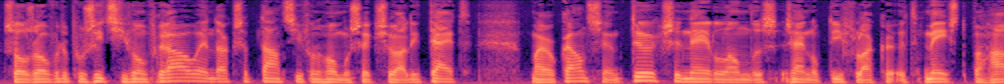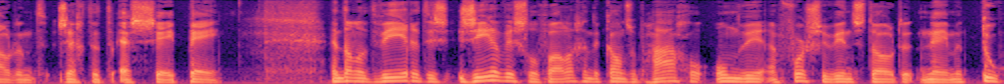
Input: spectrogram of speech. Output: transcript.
zoals over de positie van vrouwen en de acceptatie van homoseksualiteit. Marokkaanse en Turkse Nederlanders zijn op die vlakken het meest behoudend, zegt het SCP. En dan het weer. Het is zeer wisselvallig en de kans op hagel, onweer en forse windstoten nemen toe.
